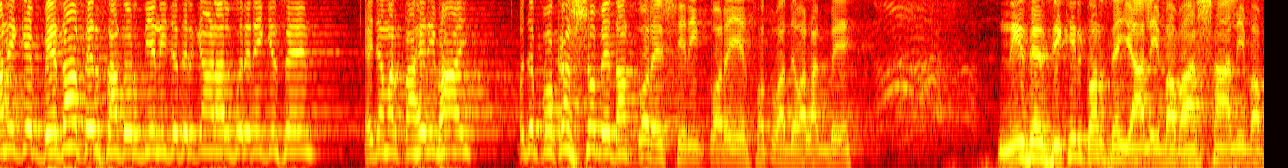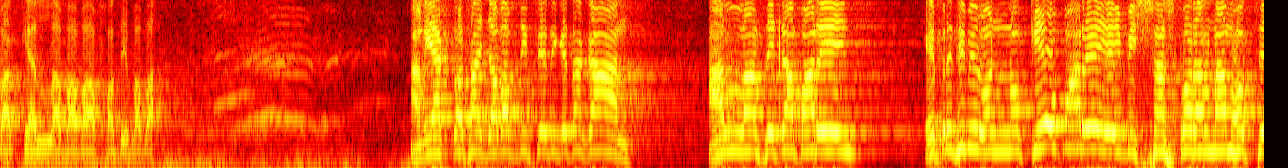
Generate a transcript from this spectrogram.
অনেকে বেদাতের চাদর দিয়ে নিজেদেরকে আড়াল করে রেখেছে। এই যে আমার তাহেরি ভাই ওই যে প্রকাশ্য বেদাত করে, শিরিক করে, এর ফতোয়া দেওয়া লাগবে। নিজে জিকির করছে, ইয়ালি বাবা, শালি বাবা, কেল্লা বাবা, ফতে বাবা। আমি এক কথায় জবাব দিচ্ছি, এদিকে তাকান। আল্লাহ যেটা পারে, এ পৃথিবীর অন্য কেউ পারে, এই বিশ্বাস করার নাম হচ্ছে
